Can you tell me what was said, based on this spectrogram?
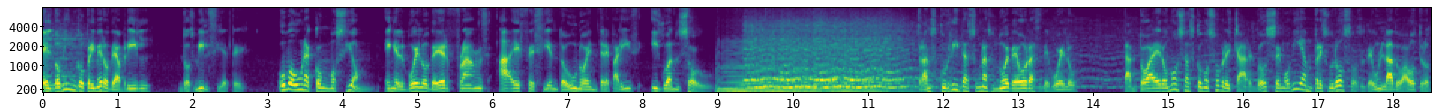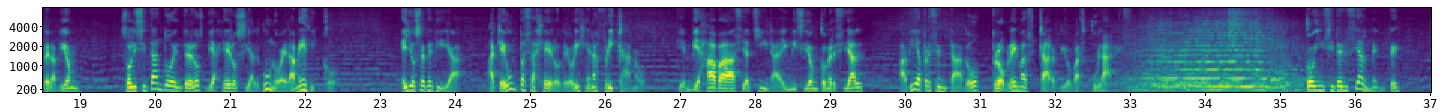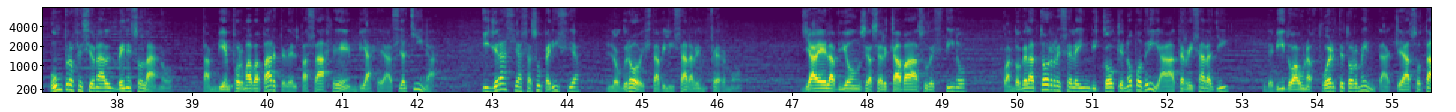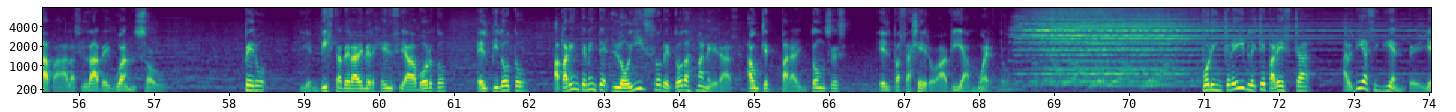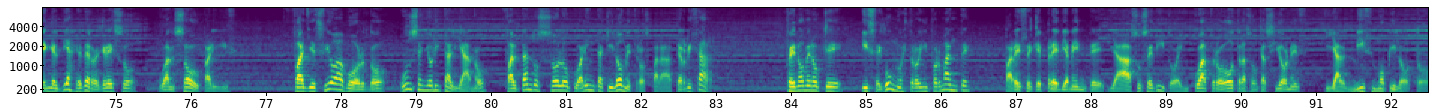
El domingo primero de abril 2007 hubo una conmoción en el vuelo de Air France AF-101 entre París y Guangzhou. Transcurridas unas nueve horas de vuelo, tanto aeromosas como sobrecargos se movían presurosos de un lado a otro del avión, solicitando entre los viajeros si alguno era médico. Ello se debía a que un pasajero de origen africano, quien viajaba hacia China en misión comercial, había presentado problemas cardiovasculares. Coincidencialmente, un profesional venezolano también formaba parte del pasaje en viaje hacia China y gracias a su pericia logró estabilizar al enfermo. Ya el avión se acercaba a su destino cuando de la torre se le indicó que no podría aterrizar allí debido a una fuerte tormenta que azotaba a la ciudad de Guangzhou. Pero, y en vista de la emergencia a bordo, el piloto aparentemente lo hizo de todas maneras, aunque para entonces el pasajero había muerto. Por increíble que parezca, al día siguiente y en el viaje de regreso, Guangzhou-París, falleció a bordo un señor italiano faltando solo 40 kilómetros para aterrizar. Fenómeno que, y según nuestro informante, parece que previamente ya ha sucedido en cuatro otras ocasiones y al mismo piloto.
